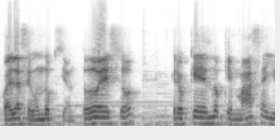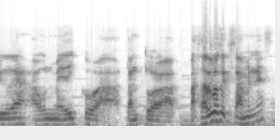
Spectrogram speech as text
¿Cuál es la segunda opción? Todo eso creo que es lo que más ayuda a un médico a tanto a pasar los exámenes,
